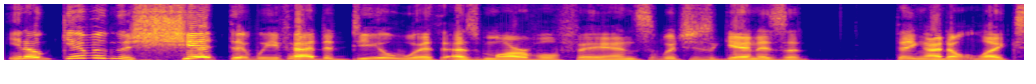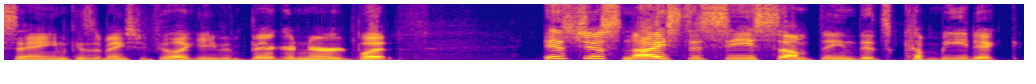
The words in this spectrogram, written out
you know, given the shit that we've had to deal with as Marvel fans, which is again is a thing I don't like saying because it makes me feel like an even bigger nerd, but it's just nice to see something that's comedic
